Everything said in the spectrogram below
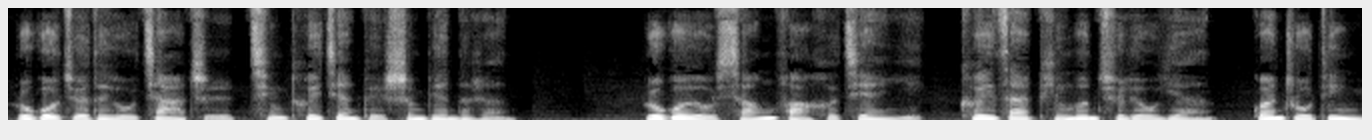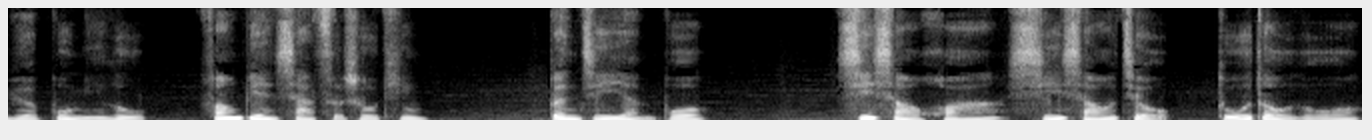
如果觉得有价值，请推荐给身边的人。如果有想法和建议，可以在评论区留言。关注订阅不迷路，方便下次收听。本集演播：席小华、席小九、独斗罗。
